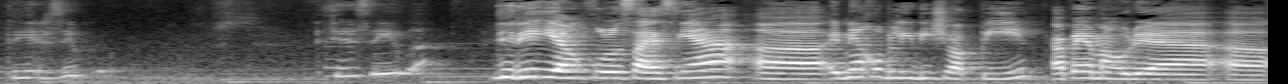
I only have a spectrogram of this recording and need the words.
Tujuh ribu? Tujuh ribu? Jadi yang full size-nya uh, ini aku beli di Shopee, tapi emang udah uh,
